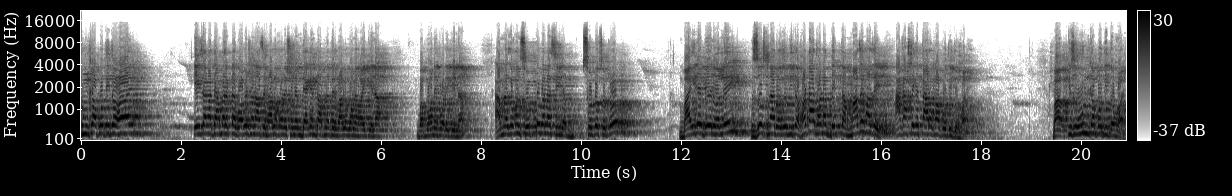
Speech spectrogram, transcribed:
উল্কা পতিত হয়। এই জায়গাতে আমার একটা গবেষণা আছে, ভালো করে শুনেন, দেখেন তো আপনাদের ভালো মনে হয় কিনা বা মনে পড়ে কিনা। আমরা যখন ছোট্টবেলা ছিলাম, ছোট ছোট, বাইরে বের হলেই জ্যোৎস্না রজনীতে হঠাৎ হঠাৎ দেখতাম মাঝে মাঝে আকাশ থেকে তারকা পতিত হয় বা কিছু উল্কা পতিত হয়।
